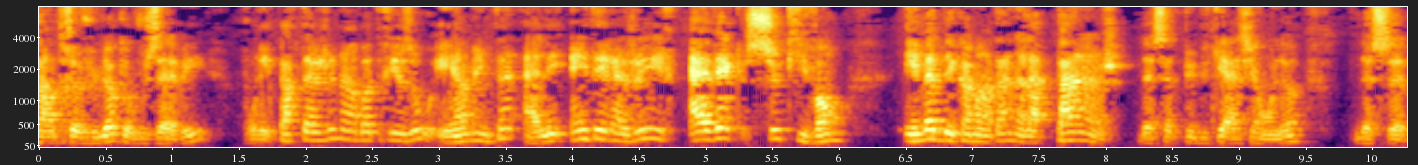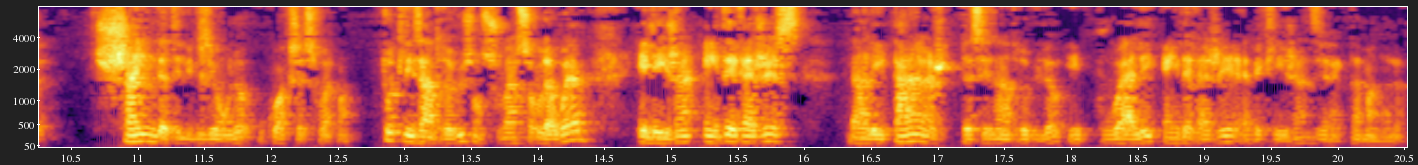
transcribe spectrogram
entrevues-là que vous avez pour les partager dans votre réseau et en même temps aller interagir avec ceux qui vont émettre des commentaires dans la page de cette publication-là, de cette chaîne de télévision-là ou quoi que ce soit. toutes les entrevues sont souvent sur le web et les gens interagissent dans les pages de ces entrevues-là et vous pouvez aller interagir avec les gens directement là.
